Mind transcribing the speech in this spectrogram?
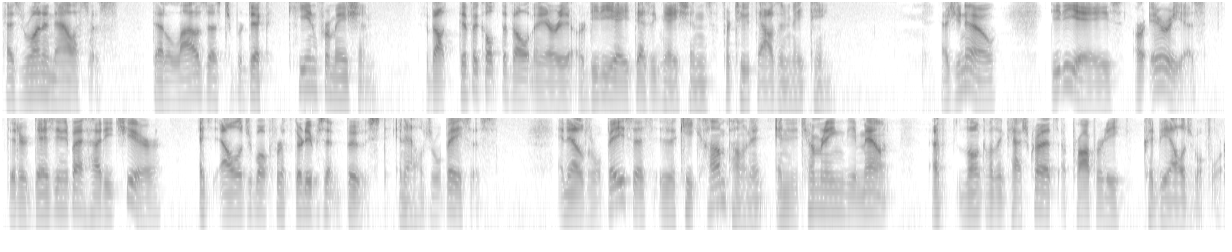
has run analysis that allows us to predict key information about difficult development area or DDA designations for 2018. As you know, DDAs are areas that are designated by HUD each year as eligible for a 30% boost in eligible basis. An eligible basis is a key component in determining the amount of income housing tax credits a property could be eligible for.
